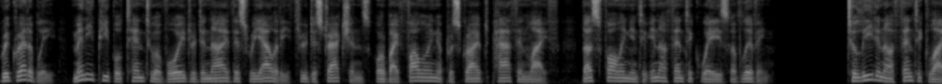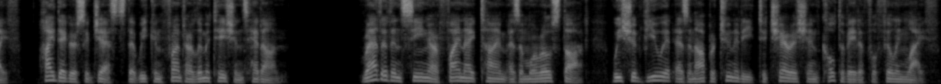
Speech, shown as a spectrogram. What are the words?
Regrettably, many people tend to avoid or deny this reality through distractions or by following a prescribed path in life, thus falling into inauthentic ways of living. To lead an authentic life, Heidegger suggests that we confront our limitations head-on. Rather than seeing our finite time as a morose thought, we should view it as an opportunity to cherish and cultivate a fulfilling life.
